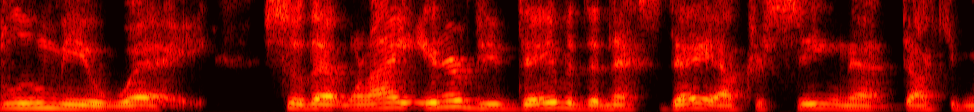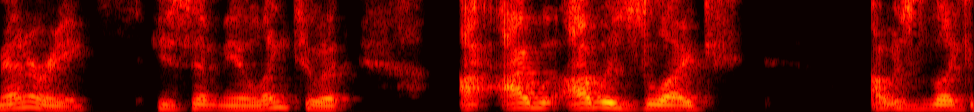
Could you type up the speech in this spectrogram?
blew me away so that when I interviewed David the next day after seeing that documentary, he sent me a link to it. I, I, I was like, I was like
